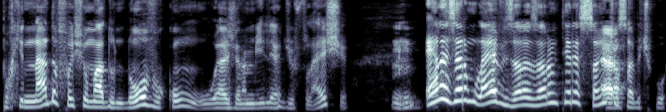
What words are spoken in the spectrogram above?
porque nada foi filmado novo com o Ezra Miller de Flash, uhum. elas eram leves, elas eram interessantes, Era. sabe? Tipo,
